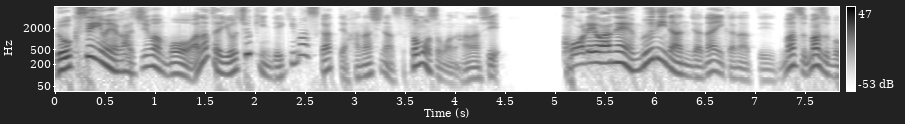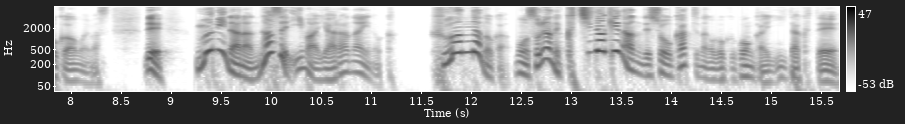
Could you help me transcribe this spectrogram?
6480万もあなた預貯金できますかって話なんですよ。そもそもの話。これはね、無理なんじゃないかなっていう、まず、まず僕は思います。で、無理ならなぜ今やらないのか。不安なのか。もうそれはね、口だけなんでしょうかっていうのが僕今回言いたくて、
